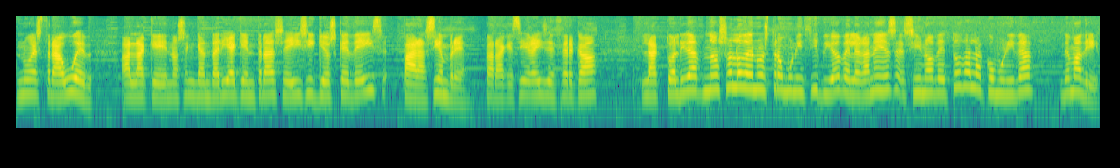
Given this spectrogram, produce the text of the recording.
nuestra web a la que nos encantaría que entraseis y que os quedéis para siempre, para que sigáis de cerca la actualidad no solo de nuestro municipio de Leganés, sino de toda la comunidad de Madrid.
